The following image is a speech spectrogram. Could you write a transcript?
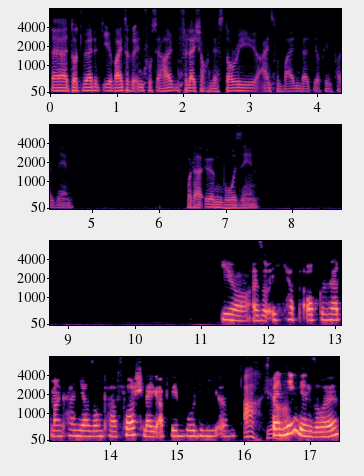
Äh, dort werdet ihr weitere Infos erhalten. Vielleicht auch in der Story. Eins von beiden werdet ihr auf jeden Fall sehen oder irgendwo sehen? Ja, also ich habe auch gehört, man kann ja so ein paar Vorschläge abgeben, wo die ähm, Ach, Spende ja. hingehen soll.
